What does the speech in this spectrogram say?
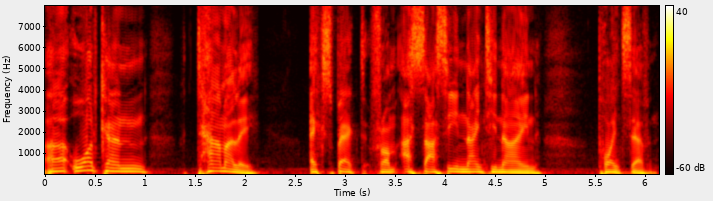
Uh, what can Tamale expect from Asaase 99.7?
